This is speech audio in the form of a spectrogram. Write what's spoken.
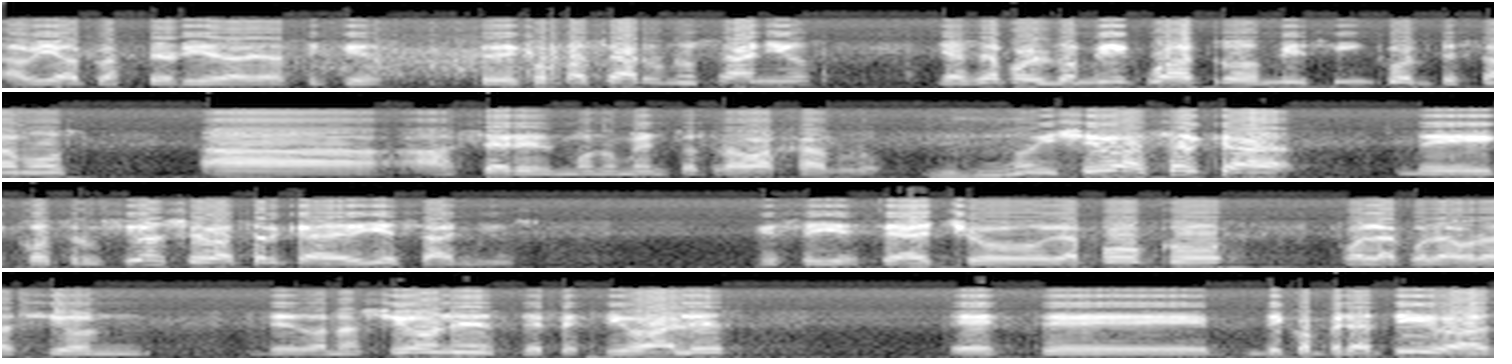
había otras prioridades. Así que se dejó pasar unos años y allá por el 2004, 2005 empezamos a, a hacer el monumento, a trabajarlo. ¿no? Y lleva cerca de construcción, lleva cerca de 10 años, que se, se ha hecho de a poco, con la colaboración de donaciones, de festivales, este, de cooperativas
